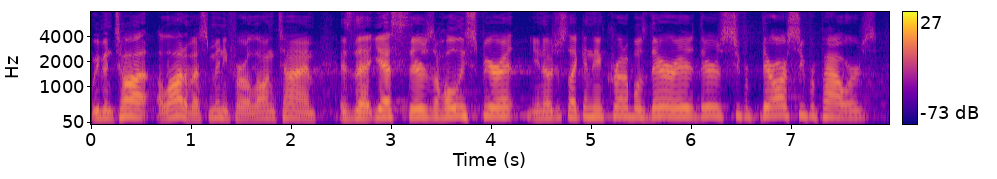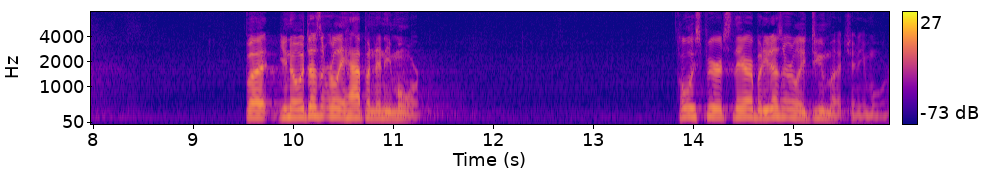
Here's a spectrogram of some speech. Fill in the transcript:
we've been taught, a lot of us, many for a long time, is that yes, there's a Holy Spirit, you know, just like in the Incredibles, there, is, there's super, there are superpowers, but, you know, it doesn't really happen anymore. Holy Spirit's there, but he doesn't really do much anymore.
